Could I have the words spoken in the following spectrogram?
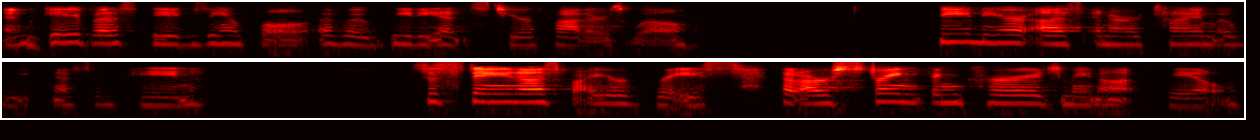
and gave us the example of obedience to your Father's will. Be near us in our time of weakness and pain. Sustain us by your grace, that our strength and courage may not fail.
